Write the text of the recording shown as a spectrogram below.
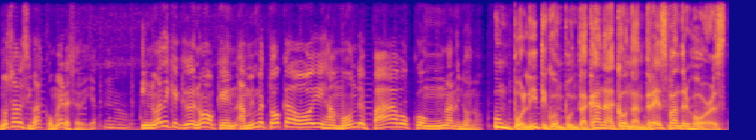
No sabes si va a comer ese día. No. Y no es de que, que- no, que a mí me toca hoy jamón de pavo con una. No, no. Un político en Punta Cana con Andrés Van der Horst.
